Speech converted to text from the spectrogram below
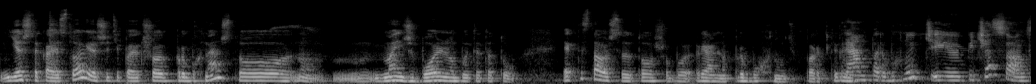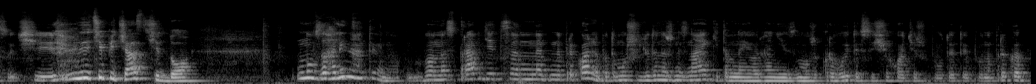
Є ж така історія, що типу, якщо прибухнеш, то ну, менш больно бути тату. Як ти ставишся до того, щоб реально прибухнути в тим? Прям перебухнуть чи під час сеансу, чи Чи під час, чи до. Ну взагалі негативно. Бо насправді це не, не прикольно, тому що людина ж не знає, який там в неї організм може кровити все, що хочеш бути. Типу, наприклад,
